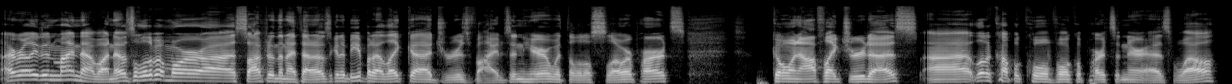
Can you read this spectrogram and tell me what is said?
I really didn't mind that one. It was a little bit more uh, softer than I thought it was going to be, but I like uh, Drew's vibes in here with the little slower parts going off like Drew does. Uh, a little couple cool vocal parts in there as well.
